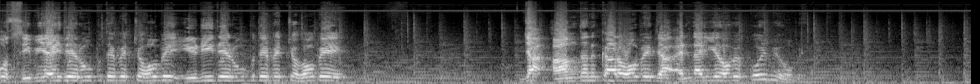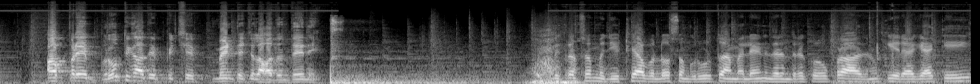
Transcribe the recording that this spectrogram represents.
ਉਹ ਸੀਬੀਆਈ ਦੇ ਰੂਪ ਦੇ ਵਿੱਚ ਹੋਵੇ, ਈਡੀ ਦੇ ਰੂਪ ਦੇ ਵਿੱਚ ਹੋਵੇ, ਜਾਂ ਆਮਦਨ ਕਰ ਹੋਵੇ, ਜਾਂ ਐਨਆਈਏ ਹੋਵੇ, ਕੋਈ ਵੀ ਹੋਵੇ, ਆਪਣੇ ਵਿਰੋਧੀਆਂ ਦੇ ਪਿੱਛੇ ਮਿੰਟ ਚਲਾ ਦਿੰਦੇ ਨੇ। ਵਿਕਰਮ ਮਜੀਠੀਆ ਵੱਲੋਂ ਸੰਗਰੂਰ ਤੋਂ ਐਮਐਲਏ ਨਰਿੰਦਰ ਕੌਰ ਭਰਾਜ ਨੂੰ ਘੇਰਿਆ ਗਿਆ ਕਿ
